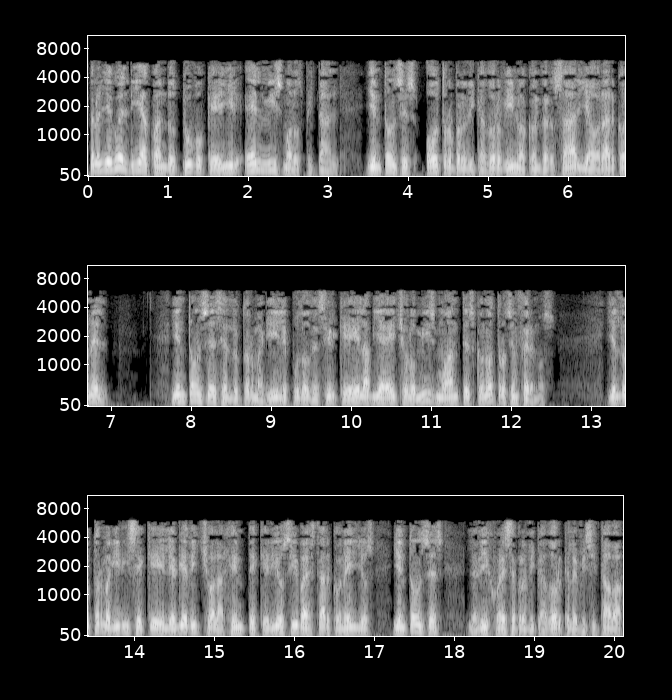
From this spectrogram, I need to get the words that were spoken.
pero llegó el día cuando tuvo que ir él mismo al hospital, y entonces otro predicador vino a conversar y a orar con él. Y entonces el doctor Magui le pudo decir que él había hecho lo mismo antes con otros enfermos. Y el doctor Magui dice que le había dicho a la gente que Dios iba a estar con ellos, y entonces le dijo a ese predicador que le visitaba,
